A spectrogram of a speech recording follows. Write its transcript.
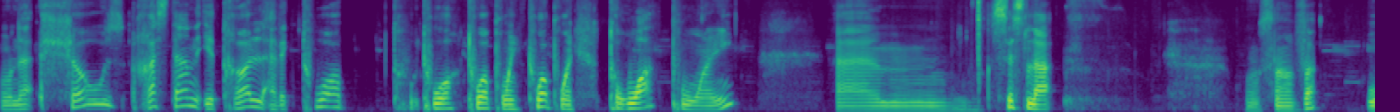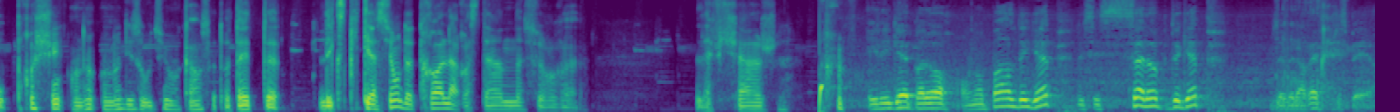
on a Chose, Rostan et Troll avec trois, trois, trois points. Trois points. Trois points. Euh, c'est cela. On s'en va au prochain. On a, on a des audios encore. Ça doit être euh, l'explication de Troll à Rostan sur euh, l'affichage. Et les guêpes alors On en parle des guêpes De ces salopes de guêpes? Vous avez la ref, j'espère.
